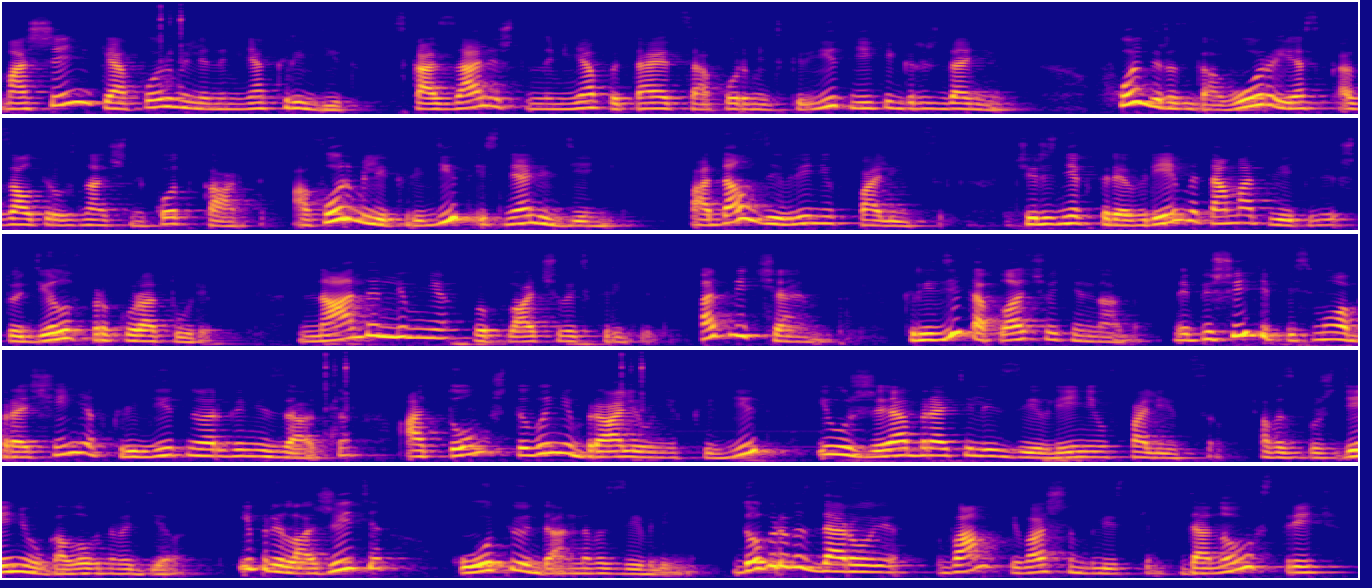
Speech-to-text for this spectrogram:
Мошенники оформили на меня кредит. Сказали, что на меня пытается оформить кредит некий гражданин. В ходе разговора я сказал трехзначный код карты. Оформили кредит и сняли деньги. Подал заявление в полицию. Через некоторое время там ответили, что дело в прокуратуре. Надо ли мне выплачивать кредит? Отвечаем. Кредит оплачивать не надо. Напишите письмо обращения в кредитную организацию о том, что вы не брали у них кредит и уже обратились с заявлением в полицию о возбуждении уголовного дела. И приложите копию данного заявления. Доброго здоровья вам и вашим близким. До новых встреч!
